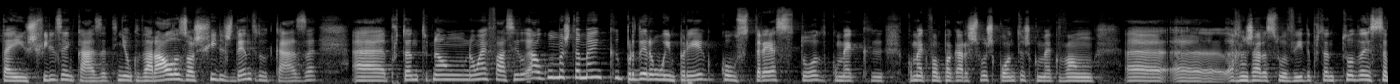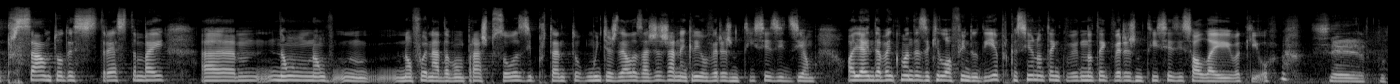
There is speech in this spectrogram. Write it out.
têm os filhos em casa, tinham que dar aulas aos filhos dentro de casa, uh, portanto não, não é fácil. Algumas também que perderam o emprego com o stress todo, como é que, como é que vão pagar as suas contas, como é que vão uh, uh, arranjar a sua vida, portanto toda essa pressão, todo esse stress também não, não, não foi nada bom para as pessoas e, portanto, muitas delas às vezes já nem queriam ver as notícias e diziam olha, ainda bem que mandas aquilo ao fim do dia, porque assim eu não tenho que ver, não tenho que ver as notícias e só leio aquilo. Certo.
